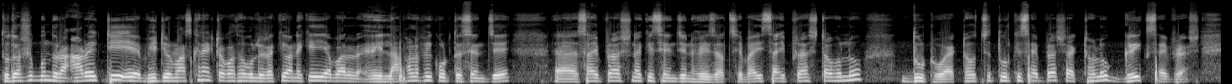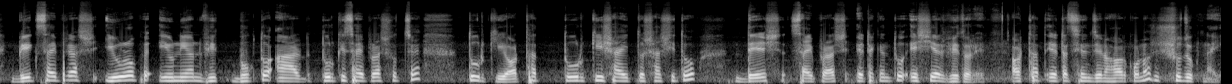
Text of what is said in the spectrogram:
তো দর্শক বন্ধুরা আরও একটি ভিডিওর মাঝখানে একটা কথা বলে রাখি। অনেকেই আবার এই লাফালাফি করতেছেন যে সাইপ্রাস নাকি সেনজেন হয়ে যাচ্ছে। ভাই সাইপ্রাসটা হলো দুটো। একটা হচ্ছে তুর্কি সাইপ্রাস একটা হলো Greek Cyprus Greek Cyprus Europe union ভিক- ভুক্ত, আর তুর্কি সাইপ্রাস হচ্ছে তুর্কি অর্থাৎ তুর্কি স্বায়ত্তশাসিত দেশ সাইপ্রাস, এটা কিন্তু এশিয়ার ভিতরে। অর্থাৎ এটা সেনজেন হওয়ার কোনো সুযোগ নাই।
